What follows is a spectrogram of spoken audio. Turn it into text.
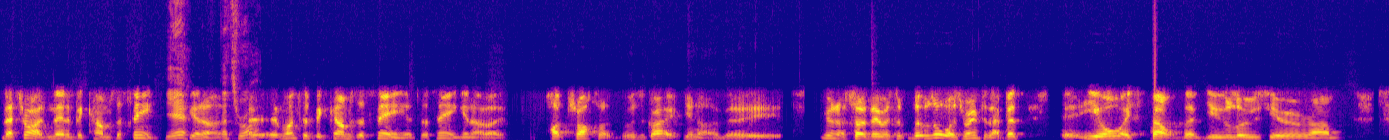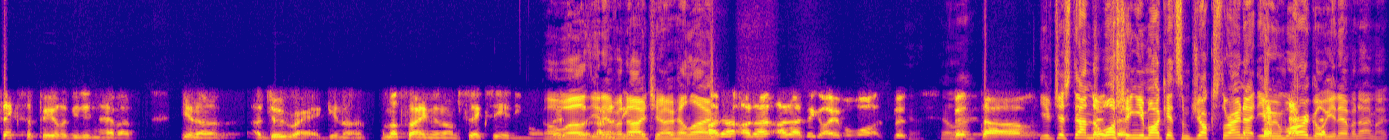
that's right, and then it becomes a thing. Yeah, you know, that's right. And once it becomes a thing, it's a thing. You know, uh, hot chocolate it was great. You know, uh, you know, so there was there was always room for that, but uh, you always felt that you lose your um, sex appeal if you didn't have a, you know, a do rag. You know, I'm not saying that I'm sexy anymore. oh, well, you never know, I- Joe. Hello. I don't, I don't, I don't think I ever was, but Hello. but um, You've just done the but- washing. but- you might get some jocks thrown at you in Warragul. You never know, mate.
